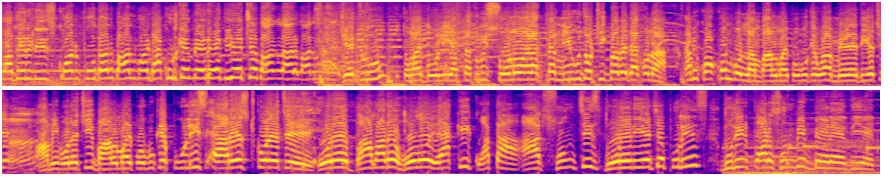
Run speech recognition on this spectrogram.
আমাদের নিষ্কন প্রধান বালময় ঠাকুরকে মেরে দিয়েছে বাংলার মানুষ। জেঠু তোমায় বলি একটা তুমি শোনো আর একটা নিউজও ঠিকভাবে দেখো না। আমি কখন বললাম বালময় প্রভুকে ওরা মেরে দিয়েছে? আমি বলেছি বালময় প্রভুকে পুলিশ অ্যারেস্ট করেছে। ওরে বাবারে হলো একই কথা। আজ শুনছিস ধরে নিয়েছে পুলিশ দুদিন পর শুনবি মেরে দিয়েছে।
